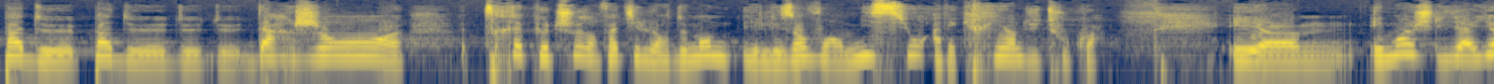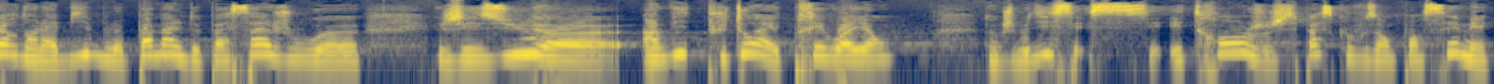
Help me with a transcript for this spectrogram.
pas, de, pas d'argent, euh, très peu de choses. En fait, il leur demande, il les envoie en mission avec rien du tout, quoi. Et, euh, moi, je lis ailleurs dans la Bible pas mal de passages où euh, Jésus invite plutôt à être prévoyant. Donc je me dis, c'est étrange, je ne sais pas ce que vous en pensez, mais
